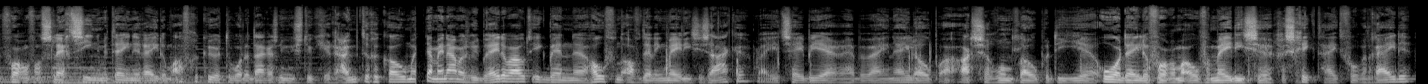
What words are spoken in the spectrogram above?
vorm van slechtziende, meteen een reden om afgekeurd te worden. Daar is nu een stukje ruimte gekomen. Ja, mijn naam is Ruud Bredewoud. Ik ben uh, hoofd van de afdeling medische zaken. Bij het CBR hebben wij een hele hoop artsen rondlopen die uh, oordelen vormen over medische geschiktheid voor het rijden.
